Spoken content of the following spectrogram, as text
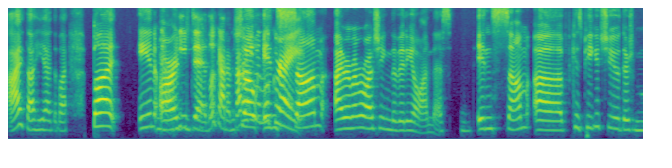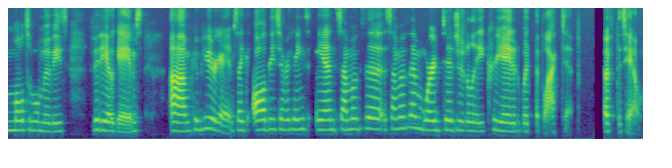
I thought he had the black, but in No, our he did. Look at him. That so in right. some, I remember watching the video on this. In some of because Pikachu, there's multiple movies, video games, um, computer games, like all these different things, and some of the some of them were digitally created with the black tip of the tail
